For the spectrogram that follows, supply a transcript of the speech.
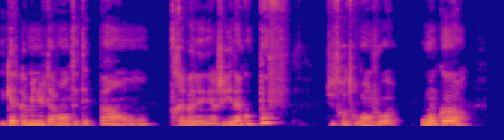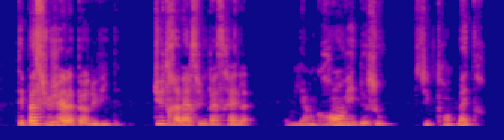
et quelques minutes avant, tu n'étais pas en très bonne énergie et d'un coup, pouf, tu te retrouves en joie. Ou encore, t'es pas sujet à la peur du vide. Tu traverses une passerelle où il y a un grand vide dessous, c'est 30 mètres,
